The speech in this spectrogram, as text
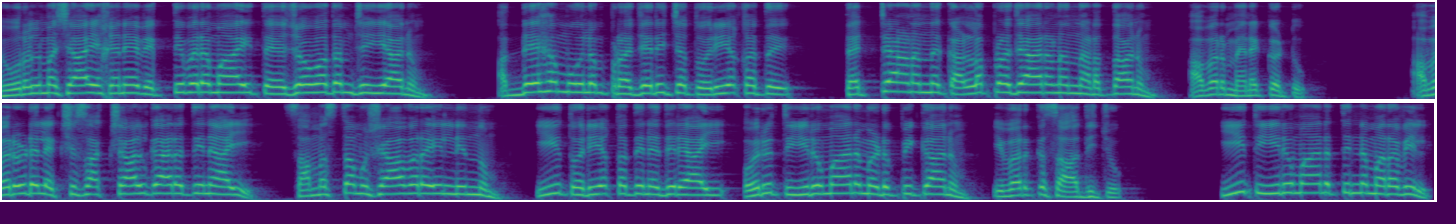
നൂറുൽ മഷായിഖിനെ വ്യക്തിപരമായി തേജോവധം ചെയ്യാനും അദ്ദേഹം മൂലം പ്രചരിച്ച തൊരിയക്കത്ത് തെറ്റാണെന്ന് കള്ളപ്രചാരണം നടത്താനും അവർ മെനക്കെട്ടു. അവരുടെ ലക്ഷ്യസാക്ഷാത്കാരത്തിനായി സമസ്ത മുഷാവറയിൽ നിന്നും ഈ ത്വരിയക്കത്തിനെതിരായി ഒരു തീരുമാനമെടുപ്പിക്കാനും ഇവർക്ക് സാധിച്ചു. ഈ തീരുമാനത്തിന്റെ മറവിൽ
